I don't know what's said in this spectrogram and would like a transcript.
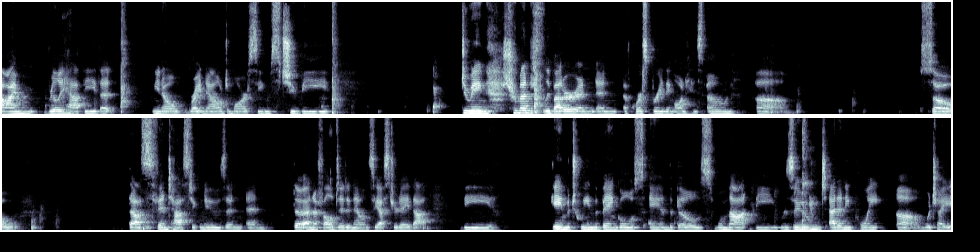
i'm really happy that you know right now damar seems to be doing tremendously better and and of course breathing on his own. Um, so that's fantastic news. And and the NFL did announce yesterday that the game between the Bengals and the Bills will not be resumed at any point, um, which I,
